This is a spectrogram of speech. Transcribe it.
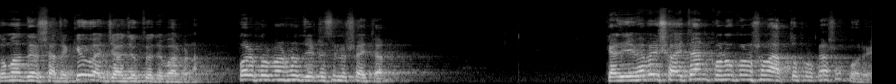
তোমাদের সাথে কেউ আজ যুক্ত হতে পারবে না। পরে প্রমাণ হল যেটা ছিল শয়তান। কাজে এভাবে শয়তান কোনো কোনো সময় আত্মপ্রকাশও করে।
